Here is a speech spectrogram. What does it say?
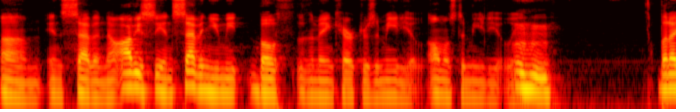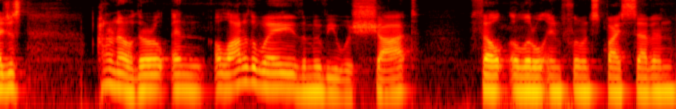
um, in seven. Now obviously in seven you meet both of the main characters immediate, almost immediately. Mm-hmm. but I just I don't know there are, and a lot of the way the movie was shot felt a little influenced by Seven,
